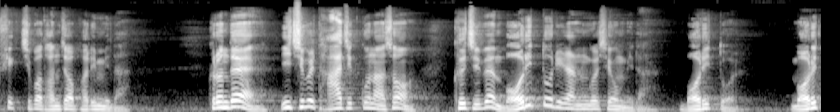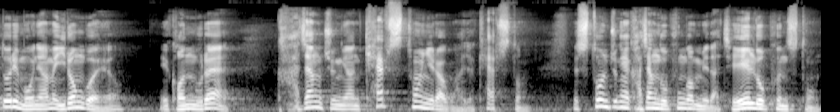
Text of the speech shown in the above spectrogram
휙 집어 던져 버립니다. 그런데 이 집을 다 짓고 나서 그 집에 머릿돌이라는 걸 세웁니다. 머릿돌. 머릿돌이 뭐냐면 이런 거예요. 이 건물에 가장 중요한 capstone이라고 하죠. capstone. stone 중에 가장 높은 겁니다. 제일 높은 stone.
